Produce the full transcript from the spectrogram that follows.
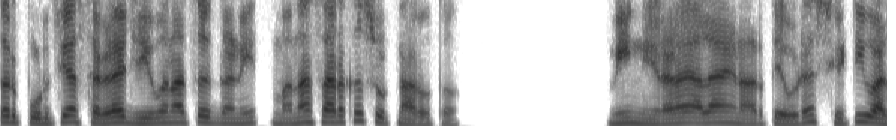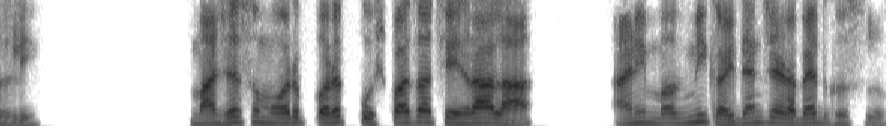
तर पुढच्या सगळ्या जीवनाचं गणित मनासारखं सुटणार होतं. मी निर्णयाला येणार तेवढ्या शिटी वाजली. माझ्यासमोर परत पुष्पाचा चेहरा आला आणि मग मी कैद्यांच्या डब्यात घुसलो.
